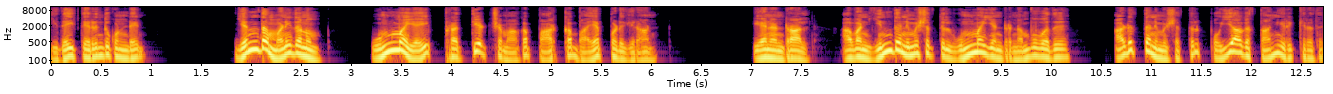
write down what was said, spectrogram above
இதை தெரிந்து கொண்டேன். எந்த மனிதனும் உண்மையை பிரத்யட்சமாக பார்க்க பயப்படுகிறான். ஏனென்றால் அவன் இந்த நிமிஷத்தில் உண்மை என்று நம்புவது அடுத்த நிமிஷத்தில் பொய்யாகத்தான் இருக்கிறது.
